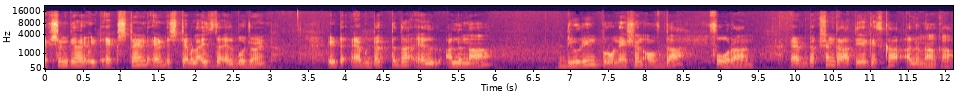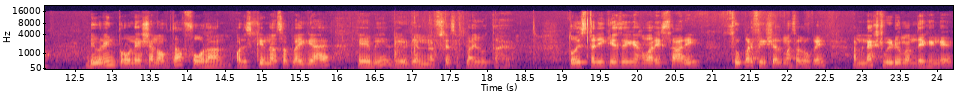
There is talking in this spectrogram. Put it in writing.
एक्शन क्या है? It extend and stabilise the elbow joint it abduct the ulna during pronation of the forearm abduction कराती है किसका? अल्ना का। During pronation of the forearm और इसकी नर्व सप्लाई क्या है? ये भी रेडियल नर्व से सप्लाई होता है। तो इस तरीके से ये हमारी सारी सुपरफिशियल मसल हो गई। अब नेक्स्ट वीडियो में हम देखेंगे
